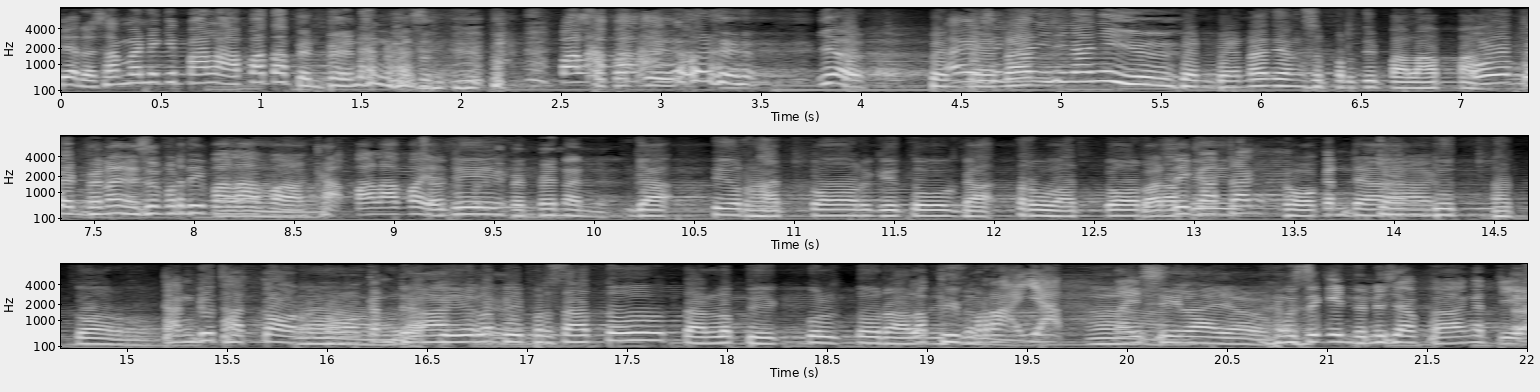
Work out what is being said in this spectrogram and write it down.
Ya ada sama niki pala apa ta ben-benan Mas. pala apa. Ya, ayo Ben-benan sing nyanyi ya. band-bandan yang seperti palapa Oh, ben-benan ya seperti pala apa? Gak pala apa ya Jadi seperti ben-benan ya. nggak pure hardcore gitu, nggak true hardcore. Berarti tapi kadang gawa kendang. dangdut hardcore. Dangdut hardcore, Nah, gawa kendang. lebih, ya. lebih bersatu dan lebih kultural. lebih merayat Nah. nah. istilah ya musik Indonesia banget ya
